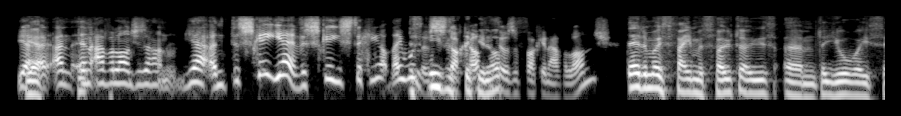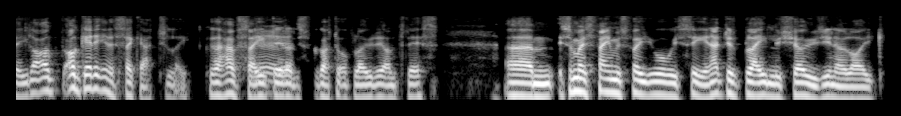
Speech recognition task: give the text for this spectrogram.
Yeah, Yeah. and, and avalanches aren't. Yeah, and the ski. Yeah, the skis sticking up. They wouldn't have skis stuck up if there was a fucking avalanche. They're the most famous photos um, that you always see. Like, I'll, I'll get it in a sec actually because I have saved Yeah, it. yeah. I just forgot to upload it onto this. Um, it's the most famous photo you always see, and that just blatantly shows, you know, like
